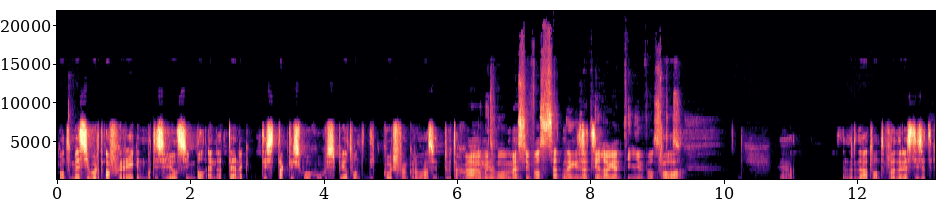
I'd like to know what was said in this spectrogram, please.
Want Messi wordt afgerekend, maar het is heel simpel. En uiteindelijk, het is tactisch gewoon goed gespeeld, want die coach van Kroatië doet dat gewoon Maar je heel moet gewoon goed. Messi vastzetten en je zet heel Argentinië vast. Voilà. Dus- Ja, inderdaad. Want voor de rest is het,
